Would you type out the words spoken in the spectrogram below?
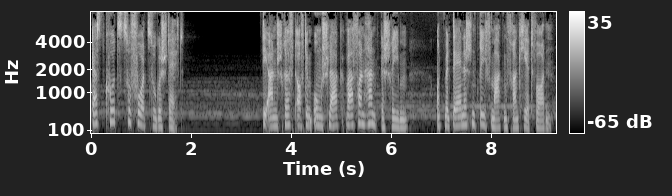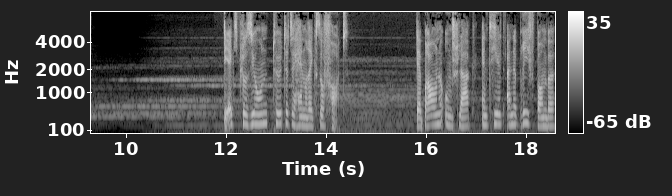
erst kurz zuvor zugestellt. Die Anschrift auf dem Umschlag war von Hand geschrieben und mit dänischen Briefmarken frankiert worden. Die Explosion tötete Henrik sofort. Der braune Umschlag enthielt eine Briefbombe,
